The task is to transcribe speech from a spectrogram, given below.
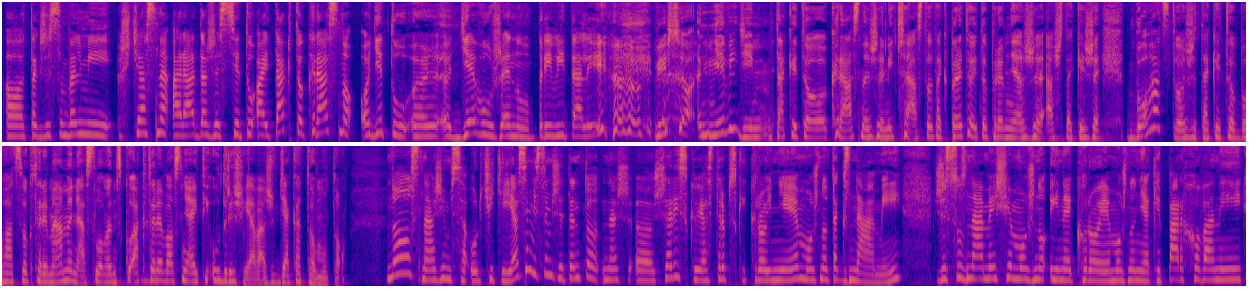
Uh, takže som veľmi šťastná a rada, že ste tu aj takto krásno odetú uh, devú ženu privítali. Vieš čo, nevidím takéto krásne ženy často, tak preto je to pre mňa, že až také, že bohatstvo, že takéto bohatstvo, ktoré máme na Slovensku a ktoré vlastne aj ty udržiavaš vďaka tomuto. No, snažím sa určite. Ja si myslím, že tento náš uh, šarisko-jastrebský kroj nie je možno tak známy, že sú známejšie možno iné kroje, možno nejaké parchovaný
